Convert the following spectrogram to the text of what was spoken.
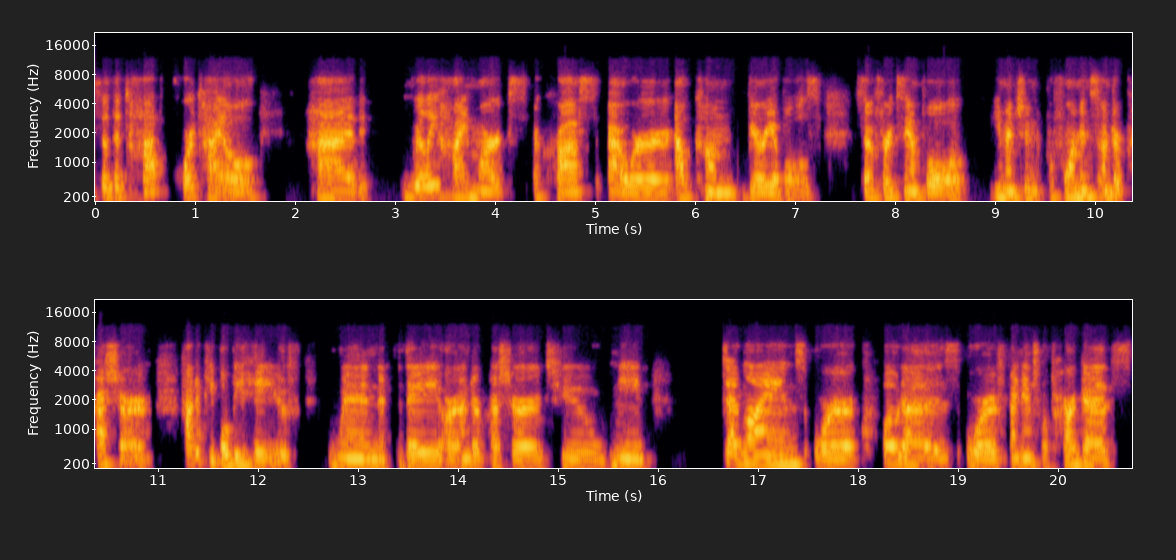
So the top quartile had really high marks across our outcome variables. So for example you mentioned performance under pressure. How do people behave when they are under pressure to meet deadlines or quotas or financial targets?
